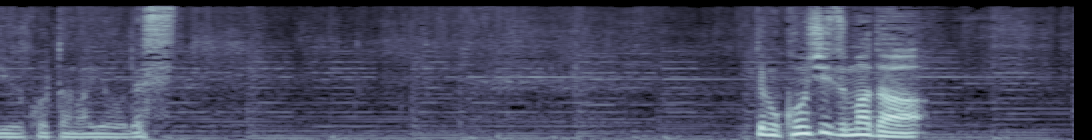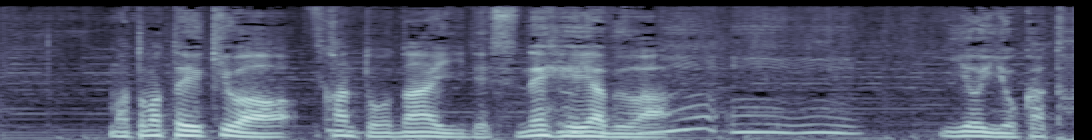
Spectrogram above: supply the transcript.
いうことのようです。でも今シーズンまだまとまった雪は関東ないですね、平野部は、ね。えー、いよいよかと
